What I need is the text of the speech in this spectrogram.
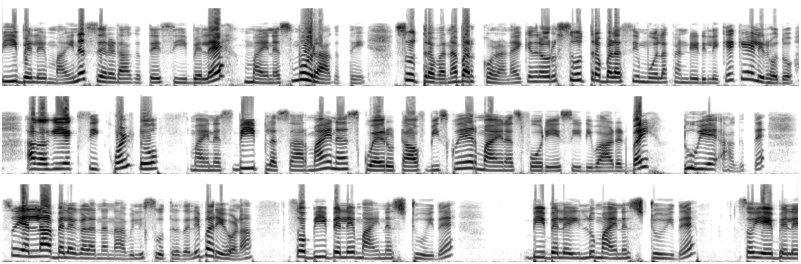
ಬಿ ಬೆಲೆ ಮೈನಸ್ ಎರಡಾಗುತ್ತೆ ಸಿ ಬೆಲೆ ಮೈನಸ್ ಮೂರಾಗುತ್ತೆ ಸೂತ್ರವನ್ನು ಬರ್ಕೊಳ್ಳೋಣ. ಯಾಕೆಂದರೆ ಅವರು ಸೂತ್ರ ಬಳಸಿ ಮೂಲ ಕಂಡುಹಿಡಿಲಿಕ್ಕೆ ಕೇಳಿರೋದು. ಹಾಗಾಗಿ x equal to minus b plus or minus square root of b square minus four a c divided by two a ಆಗುತ್ತೆ. ಸೊ ಎಲ್ಲ ಬೆಲೆಗಳನ್ನು ನಾವಿಲ್ಲಿ ಸೂತ್ರದಲ್ಲಿ ಬರೆಯೋಣ. ಸೊ ಬಿ ಬೆಲೆ ಮೈನಸ್ ಟೂ ಇದೆ. ಬಿ ಬೆಲೆ ಇಲ್ಲೂ ಮೈನಸ್ ಟೂ ಇದೆ. ಸೊ ಎ ಬೆಲೆ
